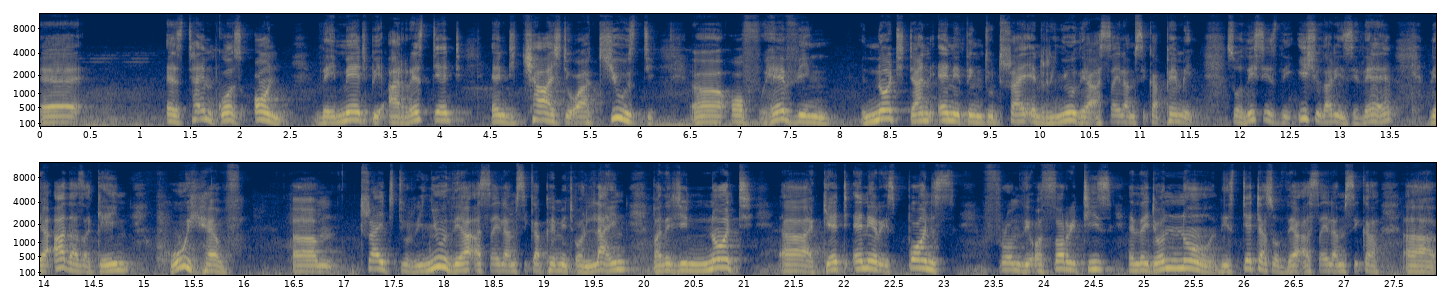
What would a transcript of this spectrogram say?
uh, as time goes on they may be arrested and charged or accused uh, of having not done anything to try and renew their asylum seeker permit. So this is the issue that is there. There are others again who have um, tried to renew their asylum seeker permit online but they did not uh, get any response from the authorities and they don't know the status of their asylum seeker uh,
